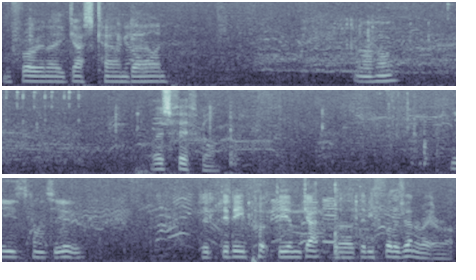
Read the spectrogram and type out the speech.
I'm throwing a gas can down. Uh huh. Where's fifth gone? He's coming to you. Did, did he put the um, gap? Uh, did he fill the generator up?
